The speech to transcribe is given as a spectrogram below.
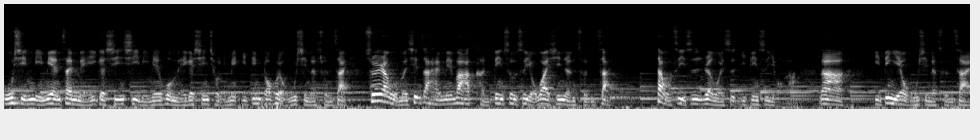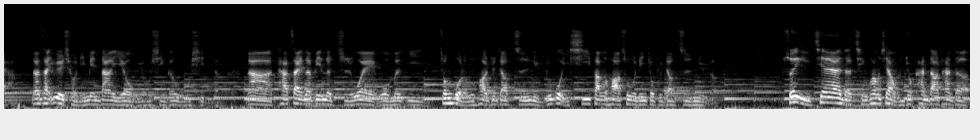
无形里面，在每一个星系里面或每一个星球里面，一定都会有无形的存在。虽然我们现在还没办法肯定是不是有外星人存在，但我自己是认为是一定是有啦。那。一定也有无形的存在啊。那在月球里面，当然也有有形跟无形的。那他在那边的职位，我们以中国的文化就叫织女。如果以西方的话，说不定就不叫织女了。所以以现在的情况下，我们就看到他的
